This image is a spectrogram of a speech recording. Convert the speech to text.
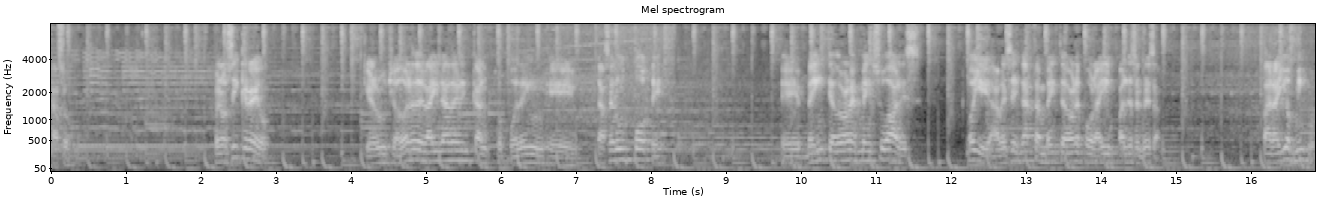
razón. Pero sí creo que los luchadores de la isla del encanto pueden eh, hacer un pote, 20 eh, dólares mensuales. Oye, a veces gastan 20 dólares por ahí, un par de cerveza. Para ellos mismos.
